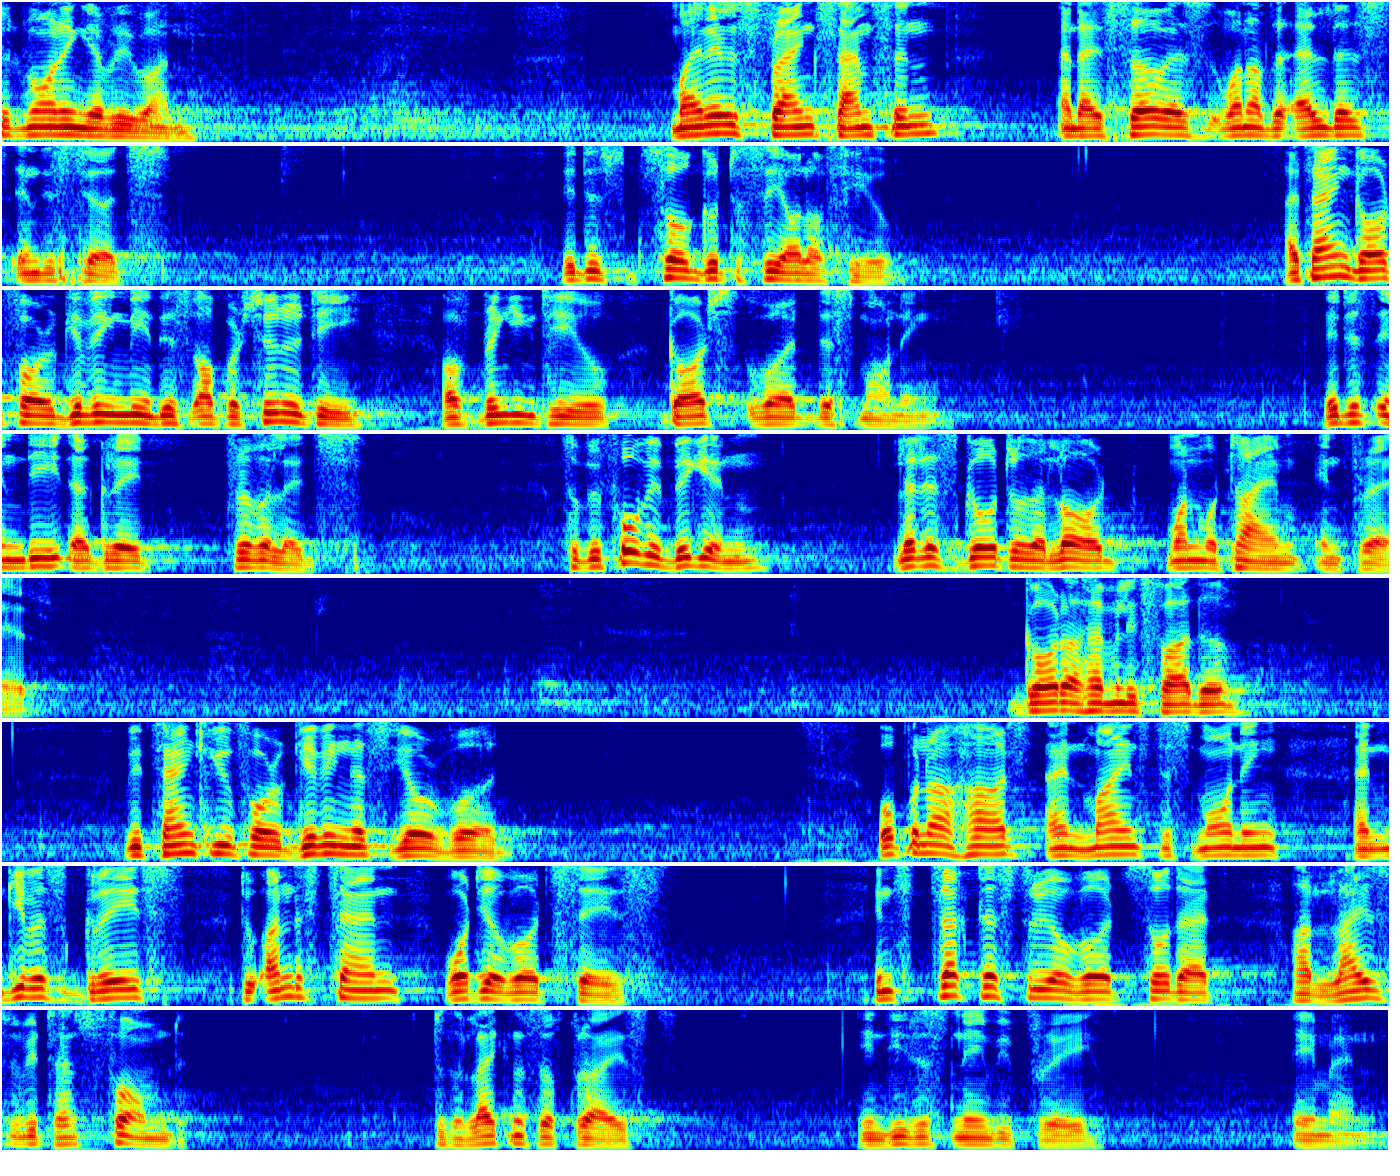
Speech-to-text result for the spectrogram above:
Good morning, everyone. My name is Frank Sampson, and I serve as one of the elders in this church. It is so good to see all of you. I thank God for giving me this opportunity of bringing to you God's word this morning. It is indeed a great privilege. So before we begin, let us go to the Lord one more time in prayer. God, our Heavenly Father, we thank you for giving us your word. Open our hearts and minds this morning and give us grace to understand what your word says. Instruct us through your word so that our lives will be transformed to the likeness of Christ. In Jesus' name we pray. Amen.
